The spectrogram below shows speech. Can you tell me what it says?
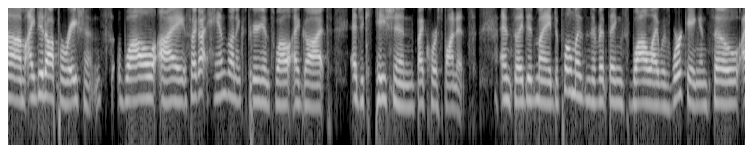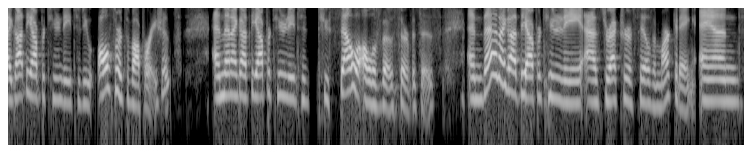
um, I did operations while I, so I got hands on experience while I got education by correspondence. And so I did my diplomas and different things while I was working. And so I got the opportunity to do all sorts of operations. And then I got the opportunity to, to sell all of those services. And then I got the opportunity as director of sales and marketing. And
